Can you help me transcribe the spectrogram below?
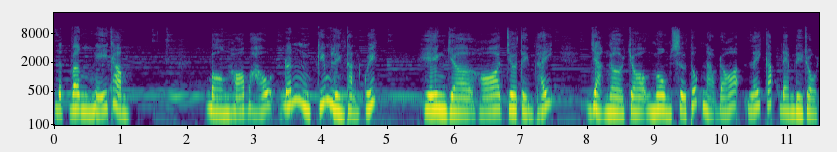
Địch Vân nghĩ thầm. Bọn họ bảo đến kiếm liền thành quyết. Hiện giờ họ chưa tìm thấy và ngờ cho ngôn sư thúc nào đó lấy cắp đem đi rồi.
